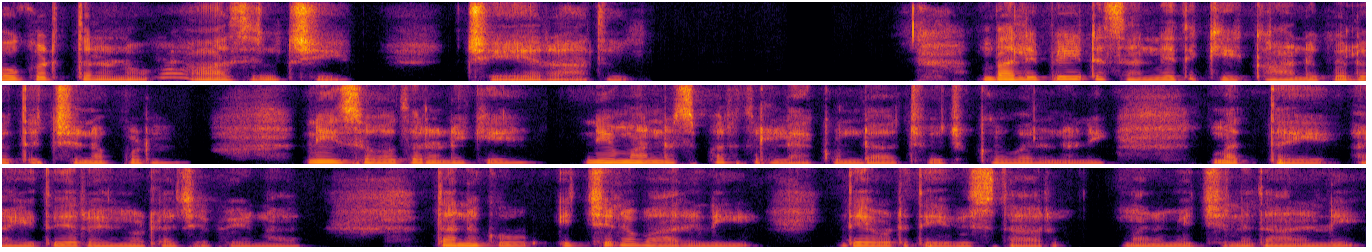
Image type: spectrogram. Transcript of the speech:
పొగడ్తలను ఆశించి చేయరాదు. బలిపీఠ సన్నిధికి కానుకలు తెచ్చినప్పుడు నీ సోదరునికి నీ మనస్పర్ధలు లేకుండా చూచుకోవాలనని మత్తయి ఐదు ఇరవై మూడులో చెప్పినారు. తనకు ఇచ్చిన వారిని దేవుడు దీవిస్తారు. మనం ఇచ్చిన దానిని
